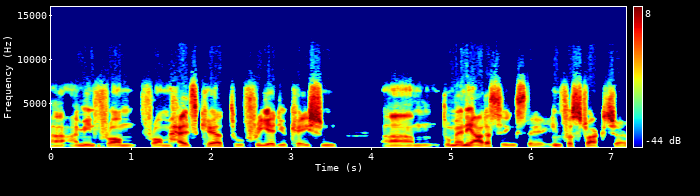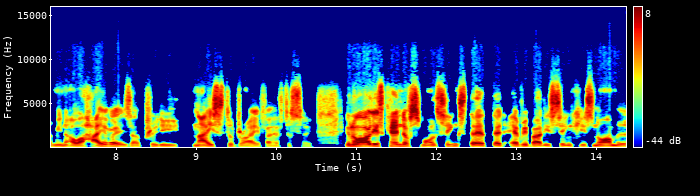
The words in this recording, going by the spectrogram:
uh, I mean, from from healthcare to free education um, to many other things. The infrastructure. I mean, our highways are pretty nice to drive. I have to say. You know, all these kind of small things that that everybody think is normal,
